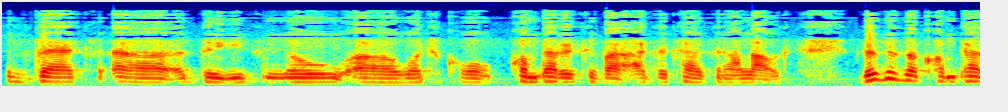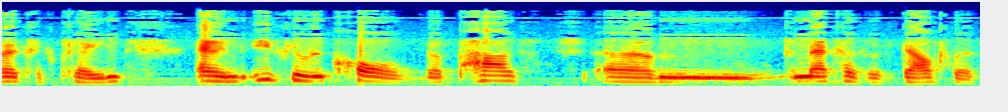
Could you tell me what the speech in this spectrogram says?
that uh, there is no uh, what you call comparative advertising allowed. This is a comparative claim, and if you recall, the past um, matters was dealt with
